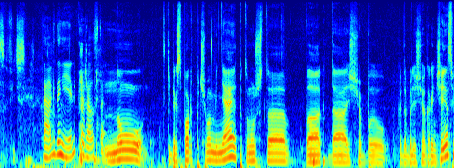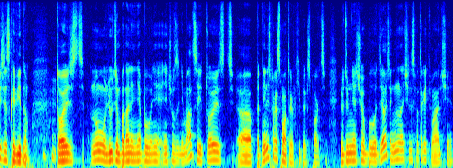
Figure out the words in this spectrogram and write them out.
Философически. Так, Даниэль, пожалуйста. Ну, киберспорт почему меняет? Потому что а, когда еще был когда были еще ограничения в связи с ковидом, то есть, ну, людям банально не было не, нечем заниматься, и то есть э, поднялись просмотры в киберспорте. Людям нечего было делать, они начали смотреть матчи,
